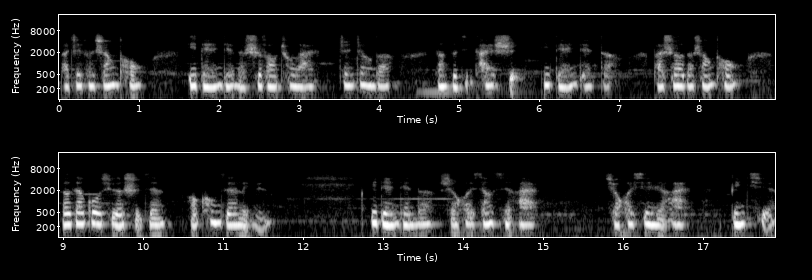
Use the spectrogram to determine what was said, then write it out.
把这份伤痛一点一点的释放出来，真正的让自己开始一点一点的把所有的伤痛留在过去的时间和空间里面。一点点的学会相信爱，学会信任爱，并且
